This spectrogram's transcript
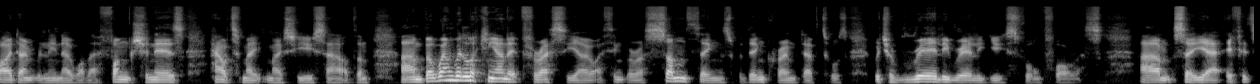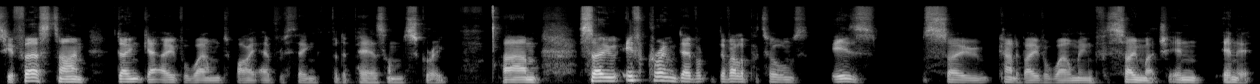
I don't really know what their function is, how to make most use out of them. Um, but when we're looking at it for SEO, I think there are some things within Chrome Dev Tools which are really, really useful for us. Um, so yeah, if it's your first time, don't get overwhelmed by everything that appears on the screen. Um, so if Chrome Dev Developer Tools is so kind of overwhelming for so much in in it.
